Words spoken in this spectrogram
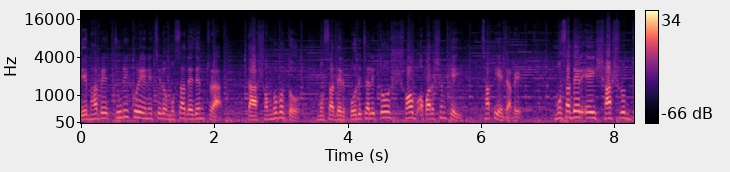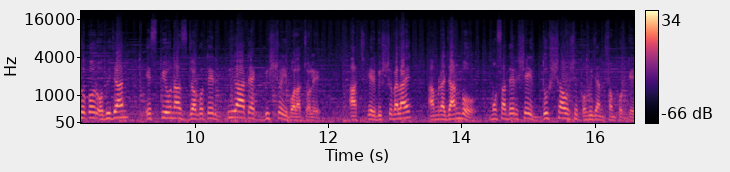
যেভাবে চুরি করে এনেছিল মোসাদ এজেন্টরা, তা সম্ভবত মোসাদের পরিচালিত সব অপারেশনকেই ছাপিয়ে যাবে। মোসাদের এই শ্বাসরুদ্ধকর অভিযান এসপিওনাস জগতের বিরাট এক বিশ্বই বলা চলে। আজকের বিশ্ববেলায় আমরা জানব মোসাদের সেই দুঃসাহসিক অভিযান সম্পর্কে।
